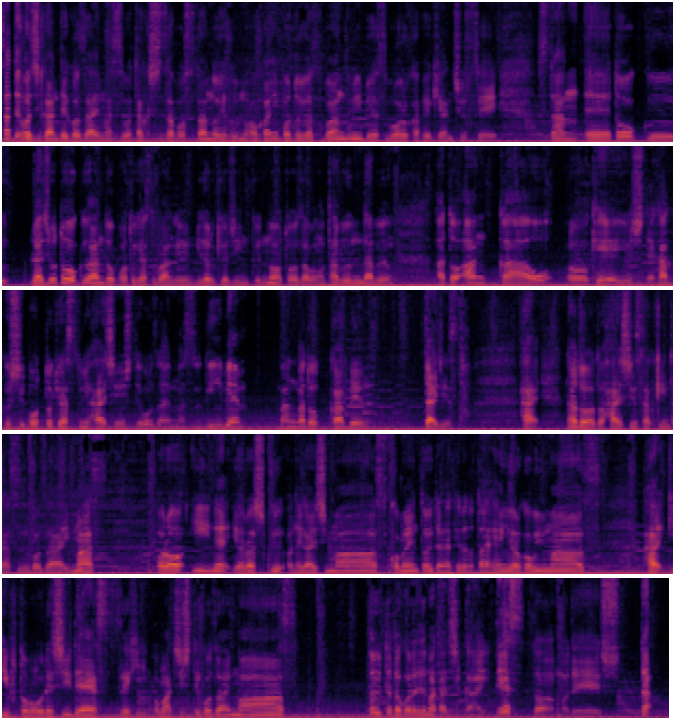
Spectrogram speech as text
さて、お時間でございます。私、ザボスタンド FM の他に、ポッドキャスト番組、ベースボールカフェキャン中世、スタン、えー、トーク、ラジオトークポッドキャスト番組、ミドル巨人くんの東ザボの多分多分、あと、アンカーを経由して各種ポッドキャストに配信してございます。D 弁、漫画読家弁、ダイジェスト、はい、などなど配信作品多数ございます。フォロー、いいね、よろしくお願いします。コメントいただけると大変喜びます。はい、ギフトも嬉しいです。ぜひお待ちしてございます。といったところでまた次回です。どうもでした。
